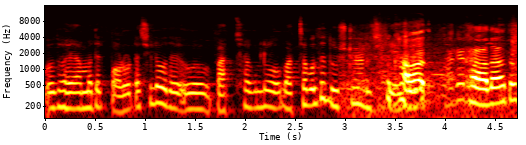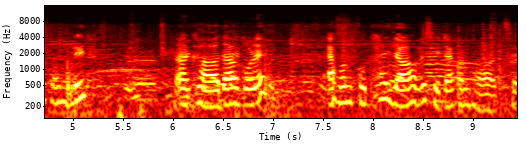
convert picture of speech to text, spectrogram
বোধহয় আমাদের পরোটা ছিল, ওদের বাচ্চাগুলো, বাচ্চা বলতে দুষ্টু লুচি খাওয়া খাওয়া দাওয়া তো কমপ্লিট আর খাওয়া দাওয়া করে এখন কোথায় যাওয়া হবে সেটা এখন ভাবা হচ্ছে।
